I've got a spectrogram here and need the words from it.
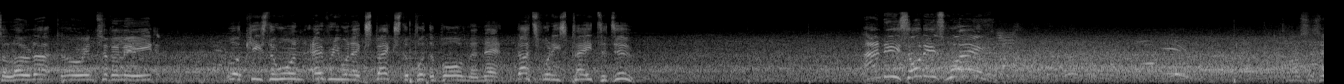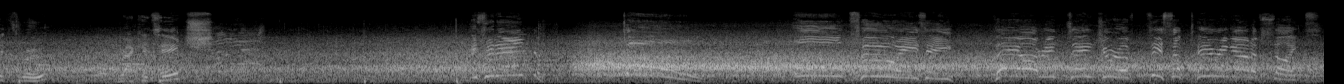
Barcelona go into the lead. Look, he's the one everyone expects to put the ball in the net. That's what he's paid to do. And he's on his way! Passes it through. Rakitic. Is it in? Goal! All too easy. They are in danger of disappearing out of sight.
